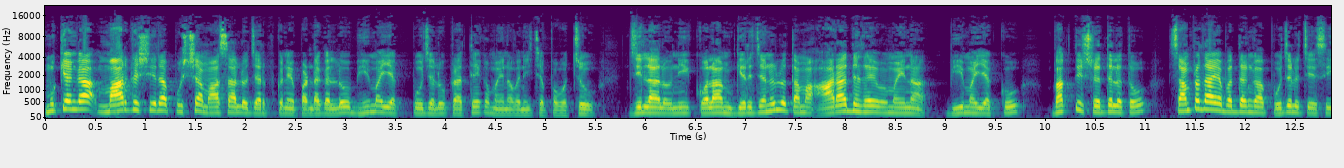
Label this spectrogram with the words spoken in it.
ముఖ్యంగా మార్గశిర పుష్య మాసాల్లో జరుపుకునే పండగల్లో భీమయ్య పూజలు ప్రత్యేకమైనవని చెప్పవచ్చు. జిల్లాలోని కొలాం గిరిజనులు తమ ఆరాధ్య దైవమైన భీమయ్యకు భక్తి శ్రద్ధలతో సంప్రదాయబద్ధంగా పూజలు చేసి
